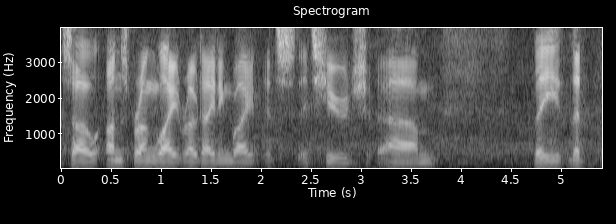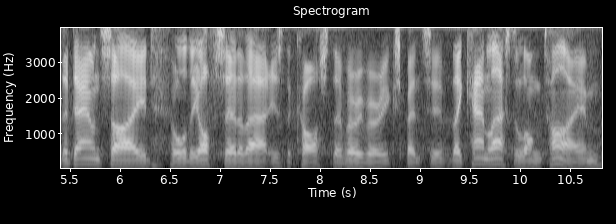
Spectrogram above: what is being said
So unsprung weight, rotating weight, it's it's huge. Um, the, the, the downside or the offset of that is the cost. They're very, very expensive. They can last a long time,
